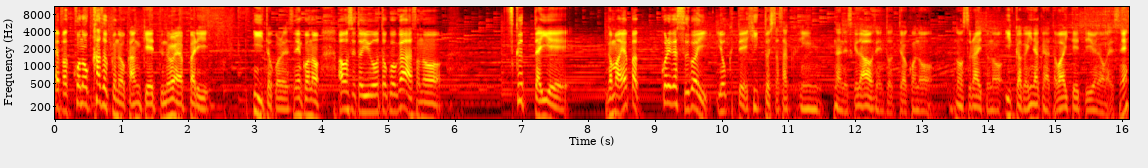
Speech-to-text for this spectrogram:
やっぱこの家族の関係っていうのはやっぱりいいところですね。この青瀬という男がその作った家がまあやっぱこれがすごい良くてヒットした作品なんですけど青瀬にとってはこのノースライトの一家がいなくなった湧いてっていうのがですね。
